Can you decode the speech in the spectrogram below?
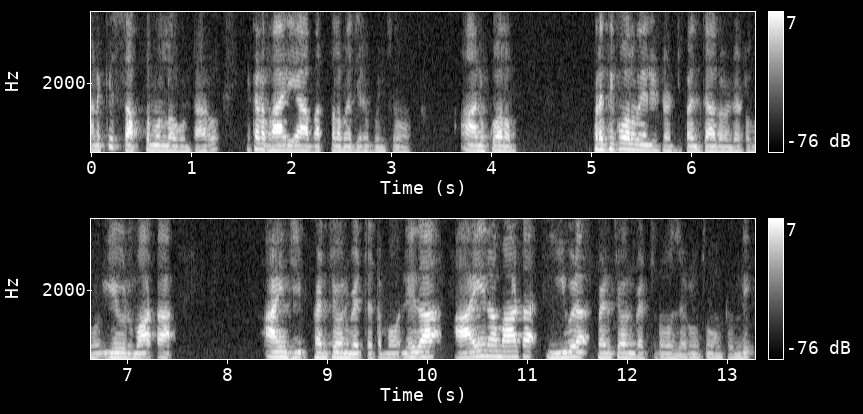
మనకి సప్తమంలో ఉంటారు. ఇక్కడ భార్యాభర్తల మధ్యన కొంచెం అనుకూలం ప్రతికూలమైనటువంటి ఫలితాలు ఉండటము ఈవిడ మాట ఆయన జీ- పెట్టడమో లేదా ఆయన మాట ఈవిడ పెడచెవిన పెట్టడమో జరుగుతూ ఉంటుంది.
